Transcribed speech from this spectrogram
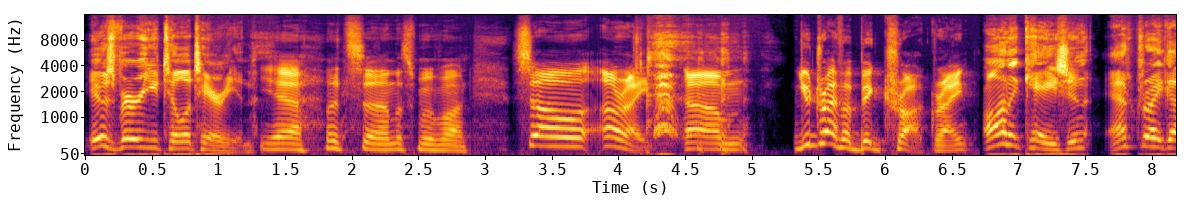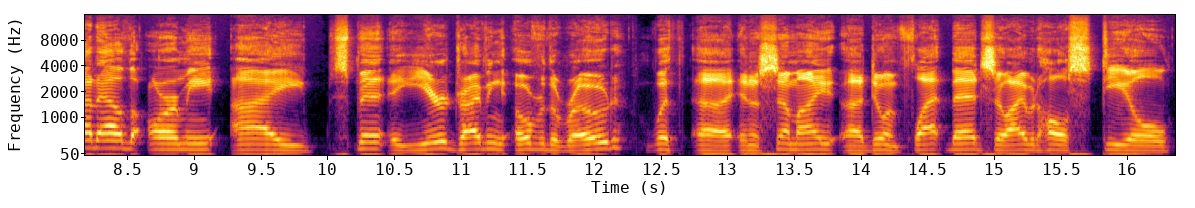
It was very utilitarian. yeah, let's uh, let's move on. So, all right, um, you drive a big truck, right? on occasion, after I got out of the army, I spent a year driving over the road with uh, in a semi uh, doing flatbed. So I would haul steel,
